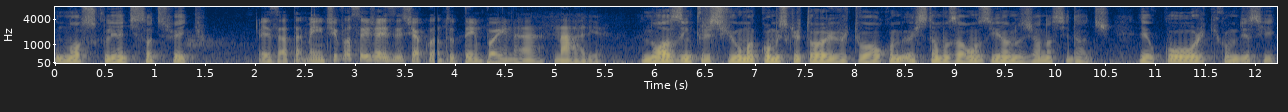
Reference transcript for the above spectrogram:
nosso cliente satisfeito. Exatamente. E você já existe há quanto tempo aí na, na área? Nós, em Criciúma, como escritório virtual, estamos há 11 anos já na cidade. Eu, co-work, como disse,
